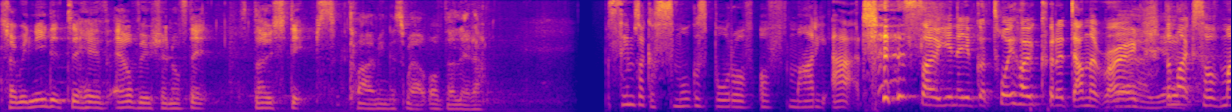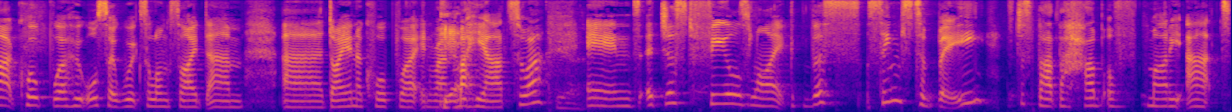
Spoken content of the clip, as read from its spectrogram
So we needed to have our version of that, those steps climbing as well, of the ladder seems like a smorgasbord of, of Māori art. so, you know, you've got Toihoukura down the road, yeah, yeah. the likes of Mark Kopua, who also works alongside um, uh, Diana Kopua and run yeah. Mahi Atua. Yeah. And it just feels like this seems to be just the, the hub of Māori art.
